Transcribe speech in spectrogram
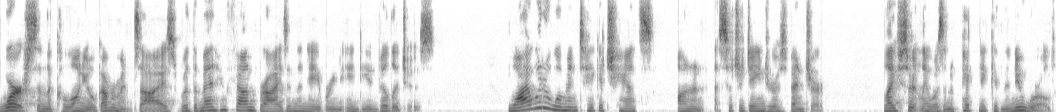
Worse, in the colonial government's eyes, were the men who found brides in the neighboring Indian villages. Why would a woman take a chance on such a dangerous venture? Life certainly wasn't a picnic in the New World.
